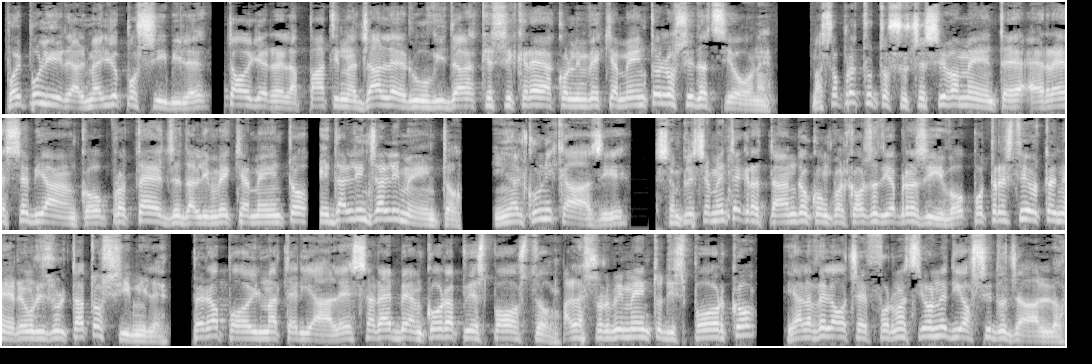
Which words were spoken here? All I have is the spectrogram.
puoi pulire al meglio possibile, togliere la patina gialla e ruvida che si crea con l'invecchiamento e l'ossidazione. Ma soprattutto successivamente RS bianco protegge dall'invecchiamento e dall'ingiallimento. In alcuni casi, semplicemente grattando con qualcosa di abrasivo potresti ottenere un risultato simile, però poi il materiale sarebbe ancora più esposto all'assorbimento di sporco e alla veloce formazione di ossido giallo.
